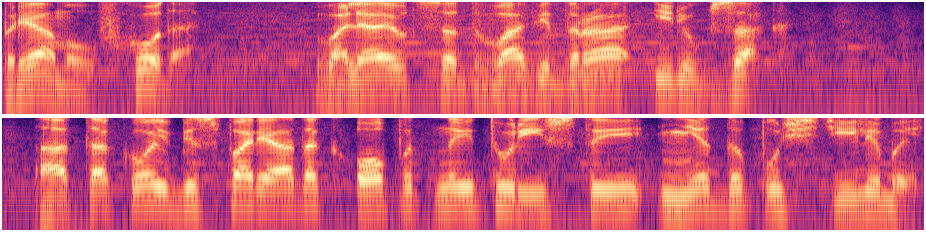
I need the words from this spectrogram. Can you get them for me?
прямо у входа, валяются два ведра и рюкзак. А такой беспорядок опытные туристы не допустили бы.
